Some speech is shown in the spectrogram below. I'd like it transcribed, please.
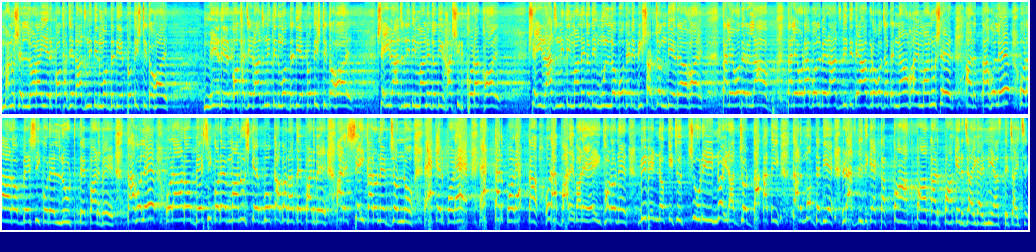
মানুষের লড়াইয়ের কথা যে রাজনীতির মধ্যে দিয়ে প্রতিষ্ঠিত হয় মেয়েদের কথা যে রাজনীতির মধ্যে দিয়ে প্রতিষ্ঠিত হয়, সেই রাজনীতি মানে যদি হাসির খোরাক হয়, সেই রাজনীতি মানে যদি মূল্যবোধের বিসর্জন দিয়ে দেওয়া হয়, তাহলে ওদের লাভ। তাহলে ওরা বলবে রাজনীতিতে আগ্রহ যাতে না হয় মানুষের, আর তাহলে ওরা আরও বেশি করে লুটতে পারবে, তাহলে ওরা আরও বেশি করে মানুষকে বোকা বানাতে পারবে। আর সেই কারণের জন্য একের পর এক, একটার পর একটা ওরা বারে বারে এই ধরনের বিভিন্ন কিছু চুরি, নৈরাজ্য, ডাকাতি তার মধ্যে দিয়ে রাজনীতিকে একটা পাঁক পাঁক আর পাঁকের জায়গায় নিয়ে আসতে চাইছে।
